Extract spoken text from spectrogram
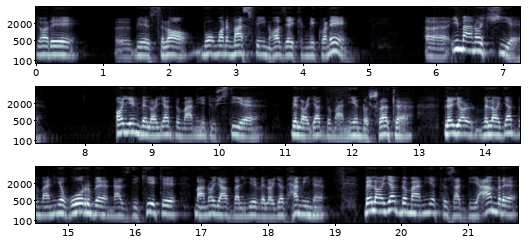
داره به اصطلاح به عنوان وصف اینها ذکر می‌کنه این معنا چیه؟ آیا این ولایت به معنی دوستیه؟ ولایت به معنی نصرت یا ولایت به معنی قرب نزدیکیه که معنای اولیه ولایت همینه. ولایت به معنی تصدی امره.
